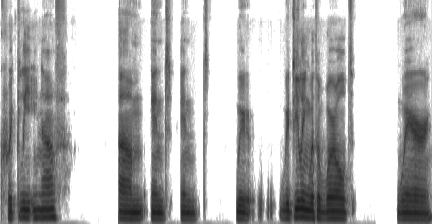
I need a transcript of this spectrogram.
quickly enough. Um, and and we're we're dealing with a world where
